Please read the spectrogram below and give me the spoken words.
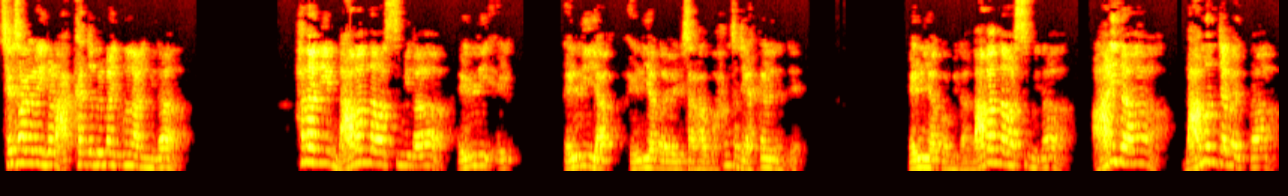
세상에는 이런 악한 자들만 있는 건 아닙니다. 하나님 나만 나왔습니다. 엘리 엘, 엘리야 엘리야가 엘리사하고 항상 제가 헷갈리는데 엘리야 겁니다. 나만 나왔습니다. 아니다. 남은 자가 있다.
